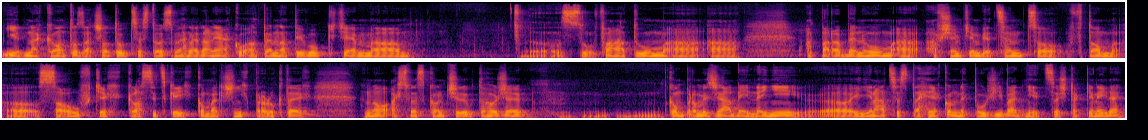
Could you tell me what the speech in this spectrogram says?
jednak on to začalo tou cestou, jsme hledali nějakou alternativu k těm uh, sulfátům a, a, a parabenům a, a všem těm věcem, co v tom jsou, v těch klasických komerčních produktech. No až jsme skončili u toho, že kompromis žádný není, eh, jediná cesta je jako nepoužívat nic, což taky nejde,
